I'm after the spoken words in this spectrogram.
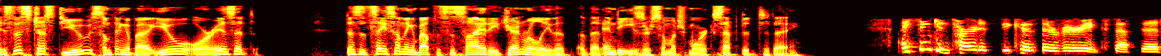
is this just you, something about you, or is it, does it say something about the society generally that, that NDEs are so much more accepted today? I think in part it's because they're very accepted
